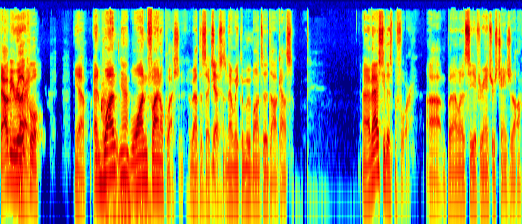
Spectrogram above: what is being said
That would be really right. cool. Yeah. And one yeah. one final question about the Sixers, yes. and then we can move on to the doghouse. And I've asked you this before, um, but I want to see if your answer has changed at all.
